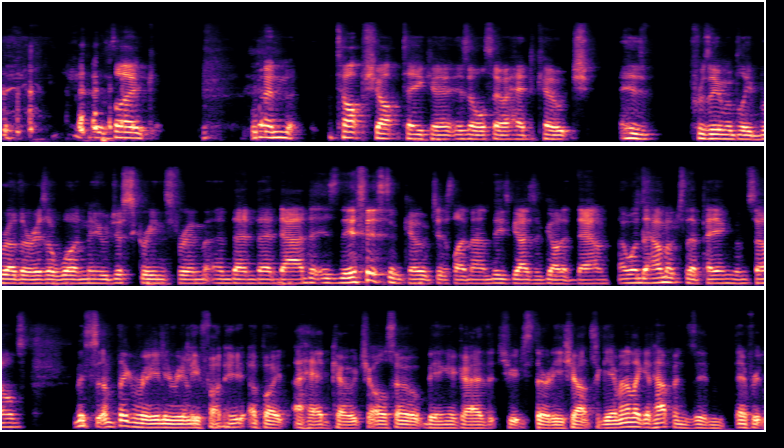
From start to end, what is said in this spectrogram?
it's like when top shot taker is also a head coach, his presumably brother is a one who just screens for him, and then their dad is the assistant coach. It's like, man, these guys have got it down. I wonder how much they're paying themselves. There's something really, really funny about a head coach also being a guy that shoots 30 shots a game. And like it happens in every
